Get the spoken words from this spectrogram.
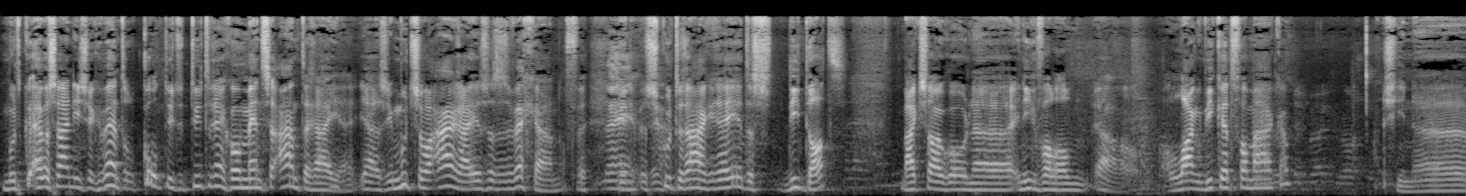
Moet, en we zijn niet zo gewend om continu te tuteren en gewoon mensen aan te rijden. Ja, dus je moet ze wel aanrijden zodat ze weggaan. Of Nee, een scooter aangereden, dus niet dat. Maar ik zou gewoon in ieder geval een, ja, lang weekend van maken. Misschien eh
